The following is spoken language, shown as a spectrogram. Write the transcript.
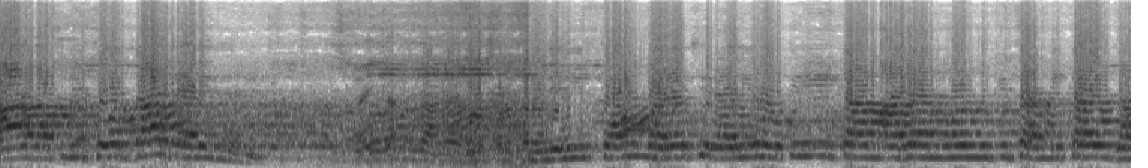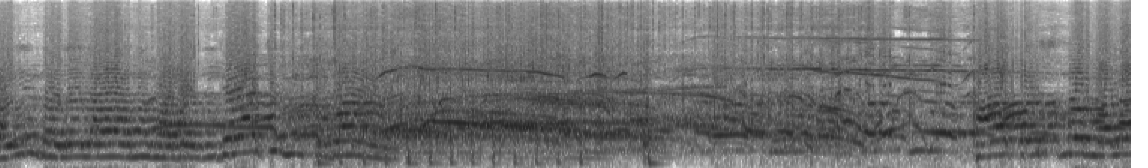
आज आपली जोरदार रॅली झाली. म्हणजे ही फॉर्म भरायची रॅली होती का माझ्या निवडणुकीचा निकाल जाहीर झालेला आहे आणि माझ्या विजयाची मी सभा आहे? हा प्रश्न मला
